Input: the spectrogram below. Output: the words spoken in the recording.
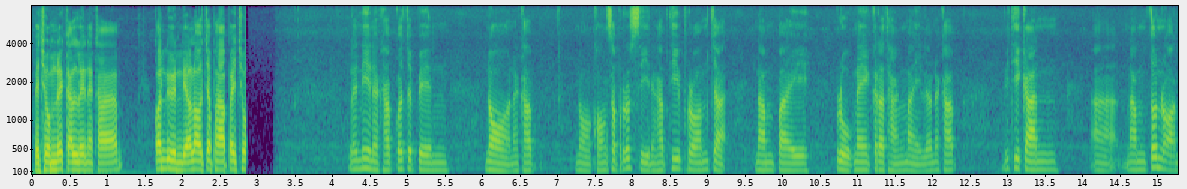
ไปชมด้วยกันเลยนะครับ ก่อนอื่นเดี๋ยวเราจะพาไปชม และนี่นะครับก็จะเป็นหน่อนะครับ หน่อของสับปะรดสีนะครับ ที่พร้อมจะนำไปปลูกในกระถางใหม่แล้วนะครับ วิธีการ นำต้นอ่อน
